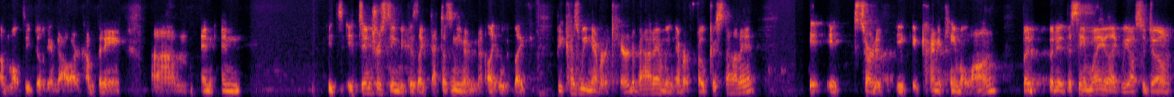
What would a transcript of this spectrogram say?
a, multi-billion dollar company, um, and and it's it's interesting because like that doesn't even like like because we never cared about it and we never focused on it it, it started it, it kind of came along. But but at the same way like we also don't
